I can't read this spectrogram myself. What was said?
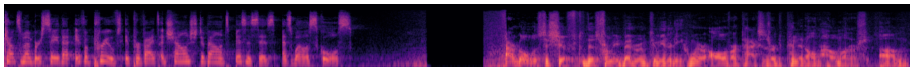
Council members say that if approved, it provides a challenge to balance businesses as well as schools. Our goal is to shift this from a bedroom community where all of our taxes are dependent on homeowners um,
